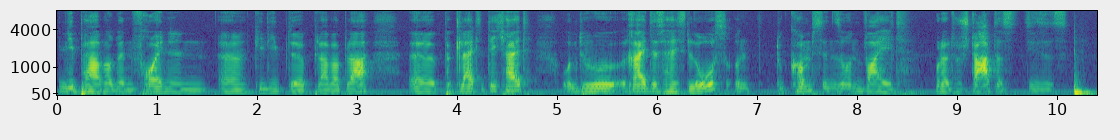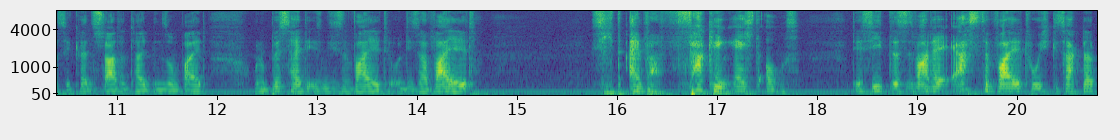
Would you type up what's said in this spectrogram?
Liebhaberin, Freundin, äh, Geliebte, bla bla bla, äh, begleitet dich halt und du reitest heißt los und du kommst in so einen Wald. Oder du startest, dieses Sequenz startet halt in so einem Wald. Und du bist halt in diesem Wald. Und dieser Wald sieht einfach fucking echt aus. Der sieht, das war der erste Wald, wo ich gesagt habe,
